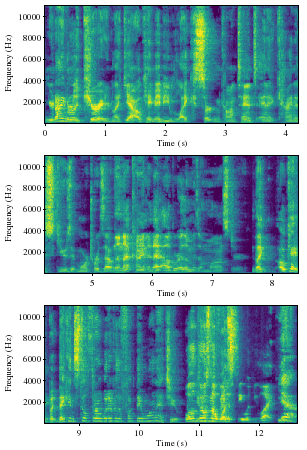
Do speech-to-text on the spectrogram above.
you're not even really curating like yeah okay maybe you like certain content and it kind of skews it more towards that No, not kind of. That algorithm is a monster. like okay but they can still throw whatever the fuck they want at you Well, they'll don't know stuff to see what you like. yeah.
